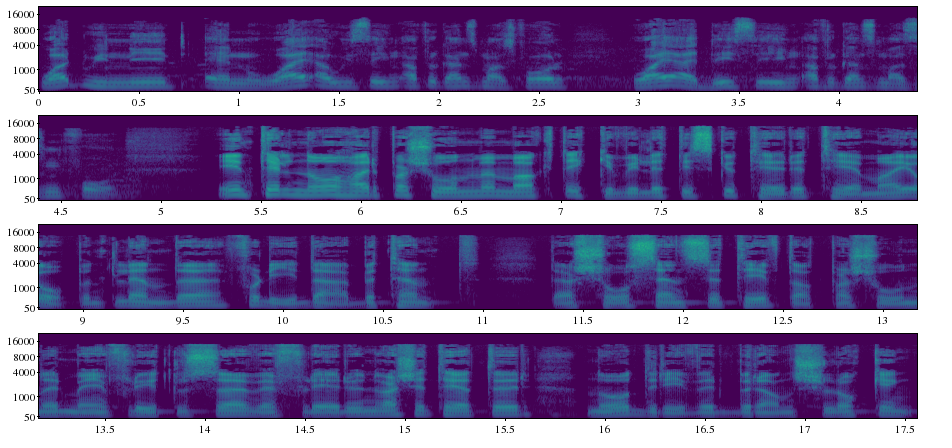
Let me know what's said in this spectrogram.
what we need and why are we saying Africans must fall? Why are they saying Africans mustn't fall? Inntil nå har personen med makt ikke villet diskutere temaet i åpent lende fordi det er betent. Det er så sensitivt at personer med innflytelse ved flere universiteter nå driver brannslokking.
